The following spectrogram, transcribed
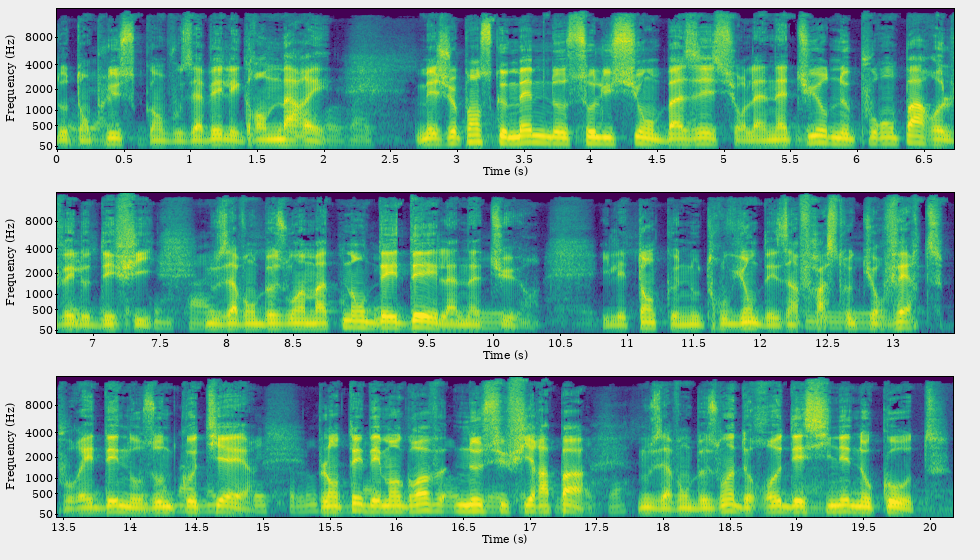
d'autant plus quand vous avez les grandes marées. Mais je pense que même nos solutions basées sur la nature ne pourront pas relever le défi. Nous avons besoin maintenant d'aider la nature. Il est temps que nous trouvions des infrastructures vertes pour aider nos zones côtières. Planter des mangroves ne suffira pas. Nous avons besoin de redessiner nos côtes.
